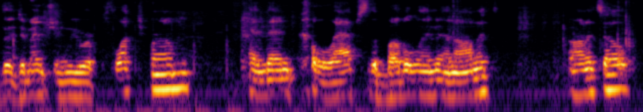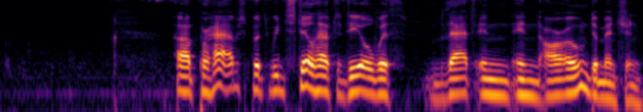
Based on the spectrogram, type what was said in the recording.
the dimension we were plucked from, and then collapse the bubble in and on it, on itself? Uh, perhaps, but we'd still have to deal with that in in our own dimension.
